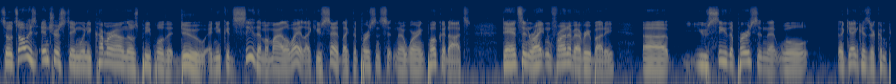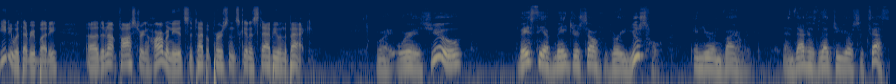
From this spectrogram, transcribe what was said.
So it's always interesting when you come around those people that do, and you can see them a mile away, like you said, like the person sitting there wearing polka dots, dancing right in front of everybody. Uh, you see the person that will, again, because they're competing with everybody, uh, they're not fostering harmony. It's the type of person that's going to stab you in the back. Right. Whereas you basically have made yourself very useful in your environment. And that has led to your success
